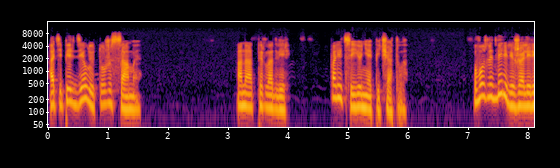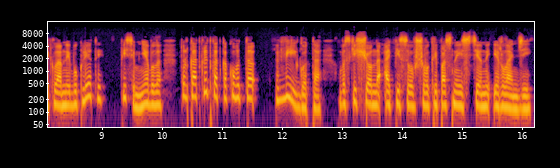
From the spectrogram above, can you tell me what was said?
а теперь делаю то же самое. Она отперла дверь. Полиция ее не опечатала. Возле двери лежали рекламные буклеты, писем не было, только открытка от какого-то Вильгота, восхищенно описывавшего крепостные стены Ирландии.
